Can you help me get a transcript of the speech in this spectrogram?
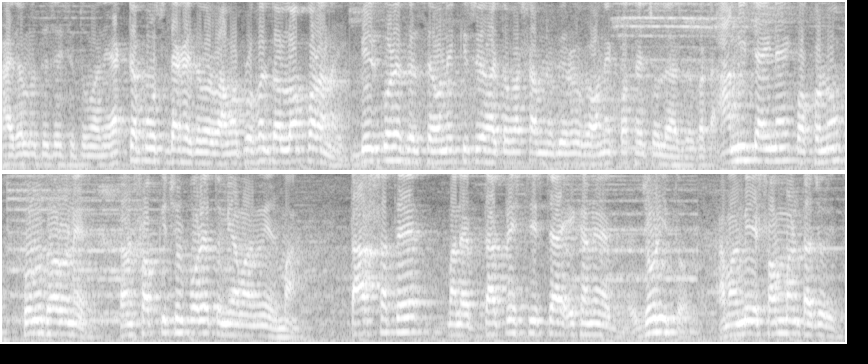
ভাইরাল হতে চাইছি তোমার একটা পোস্ট দেখাইতে পারব, আমার প্রোফাইল তো আর লক করা নাই। বের করে ফেলছে, অনেক কিছুই হয়তো বা সামনে বের হবে, অনেক কথাই চলে আসবে বাট আমি চাই নাই কখনো কোনো ধরনের, কারণ সব কিছুর পরে তুমি আমার মেয়ের মা। তার সাথে মানে তার প্রেস্টিজটা এখানে জড়িত। আমার মেয়ের সম্মানটা জড়িত।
